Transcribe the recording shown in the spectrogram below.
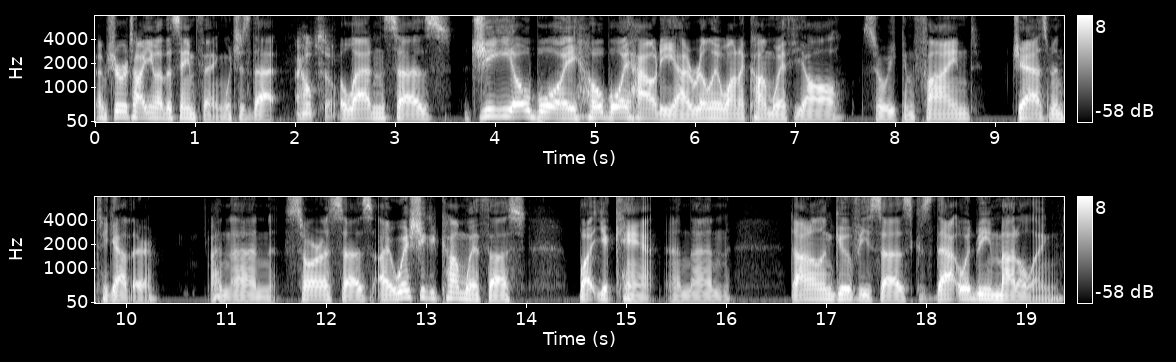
I'm sure we're talking about the same thing, which is that I hope so. Aladdin says, Gee, oh boy, oh boy, howdy, I really want to come with y'all so we can find Jasmine together. And then Sora says, I wish you could come with us, but you can't. And then Donald and Goofy says, because that would be meddling.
